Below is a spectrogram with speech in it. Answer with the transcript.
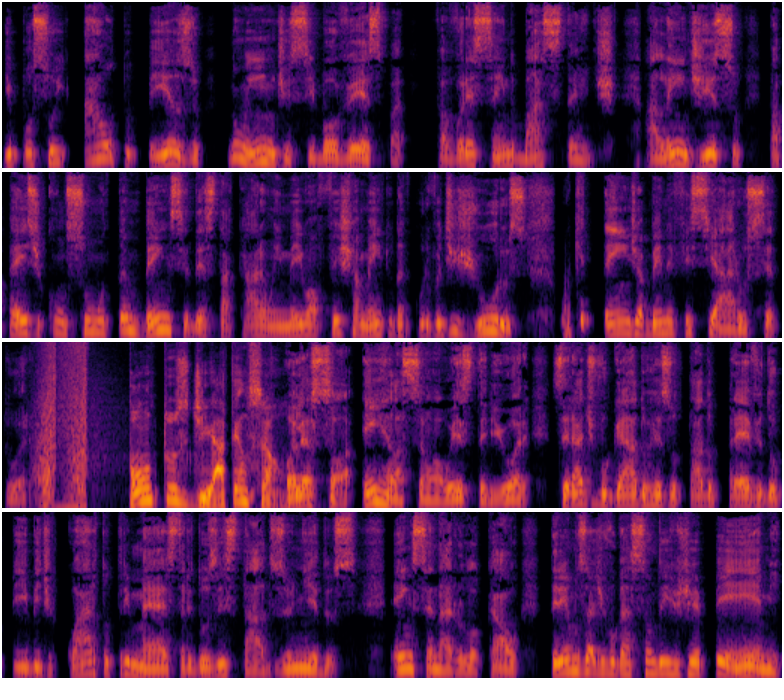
e possui alto peso no índice Bovespa, favorecendo bastante. Além disso, papéis de consumo também se destacaram em meio ao fechamento da curva de juros, o que tende a beneficiar o setor pontos de atenção. Olha só, em relação ao exterior, será divulgado o resultado prévio do PIB de quarto trimestre dos Estados Unidos. Em cenário local, teremos a divulgação do IGPM,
